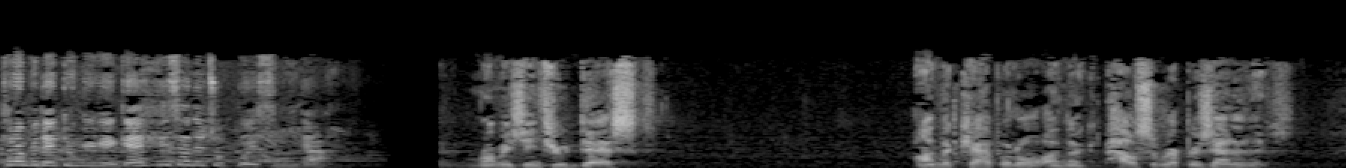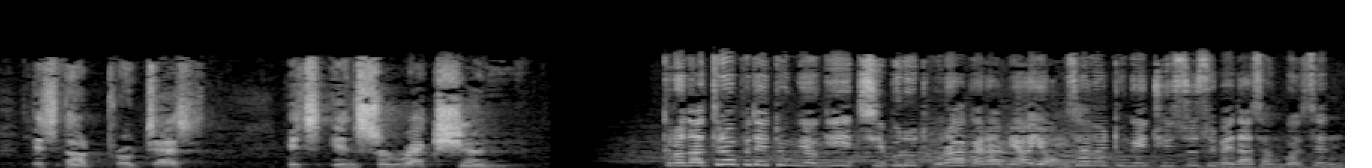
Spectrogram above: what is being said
트럼프 대통령에게 해산을 촉구했습니다. rummaging through desks on the Capitol, on the House of Representatives. It's not protest, it's insurrection. 그러나 트럼프 대통령이 집으로 돌아가라며 영상을 통해 뒷수습에 나선 것은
